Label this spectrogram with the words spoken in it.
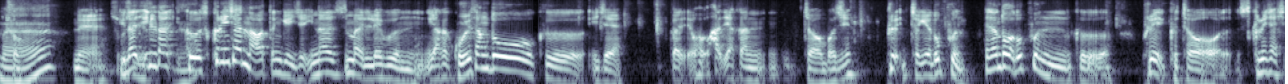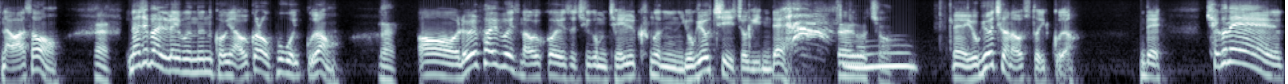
네. 그렇죠. 네. 일단, 일단. 그 스크린샷 나왔던 게 이제 이나즈마 11 약간 고해상도 그 이제 그러니까 화- 약간 저 뭐지? 프레, 저게 높은 해상도가 높은 그 프레 그저 스크린샷이 나와서 네. 이나즈마 일레븐은 거의 나올 거라고 보고 있고요. 네. 어 레벨 5에서 나올 거에서 지금 제일 큰 건 요괴워치 쪽인데 네, 그렇죠. 음, 네 요괴워치가 나올 수도 있고요. 근데 최근에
